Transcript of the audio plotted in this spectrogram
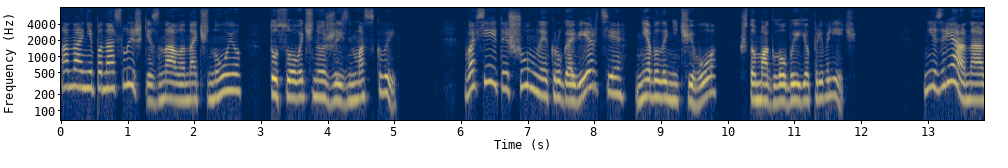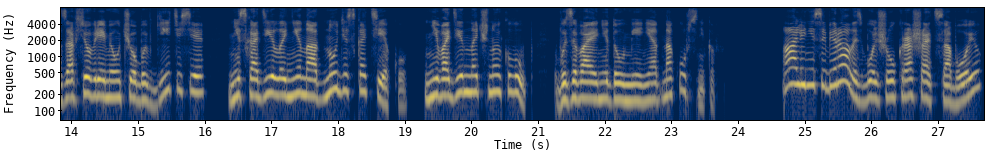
Она не понаслышке знала ночную, тусовочную жизнь Москвы. Во всей этой шумной круговерти не было ничего, что могло бы ее привлечь. Не зря она за все время учебы в ГИТИСе не сходила ни на одну дискотеку, ни в один ночной клуб, вызывая недоумение однокурсников. Аля не собиралась больше украшать собою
